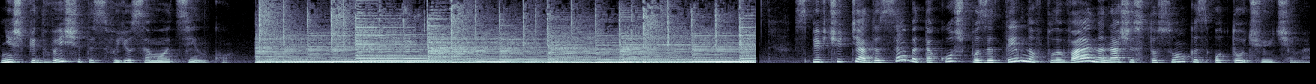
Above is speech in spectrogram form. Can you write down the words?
ніж підвищити свою самооцінку. Співчуття до себе також позитивно впливає на наші стосунки з оточуючими.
